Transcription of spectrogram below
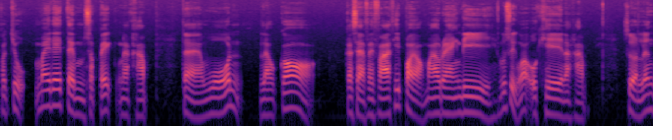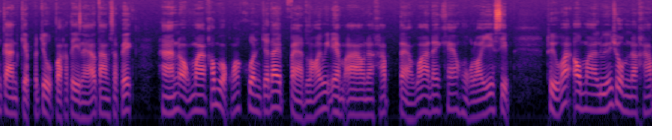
ประจุไม่ได้เต็มสเปคนะครับ แต่โวลต์แล้วก็กระแสไฟฟ้าที่ปล่อยออกมาแรงดี รู้สึกว่าโอเคนะครับ ส่วนเรื่องการเก็บประจุปกติแล้วตามสเปค หารออกมาเขาบอกว่าควรจะได้ 800มิลลิแอมป์อาวนะครับ แต่ว่าได้แค่ 620 ถือว่าเอามารีวิวชมนะครับ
